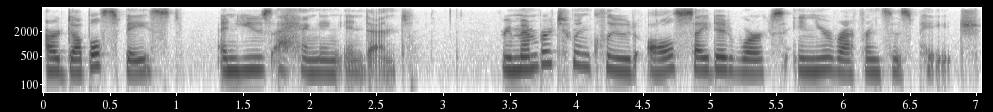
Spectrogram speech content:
are double-spaced, and use a hanging indent. Remember to include all cited works in your References page.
